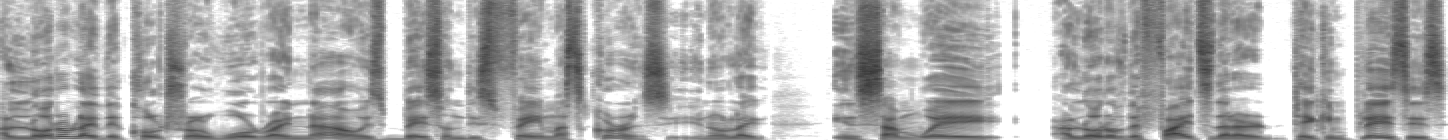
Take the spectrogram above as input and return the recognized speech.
a lot of like the cultural war right now is based on this famous currency. You know, like in some way, a lot of the fights that are taking place is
